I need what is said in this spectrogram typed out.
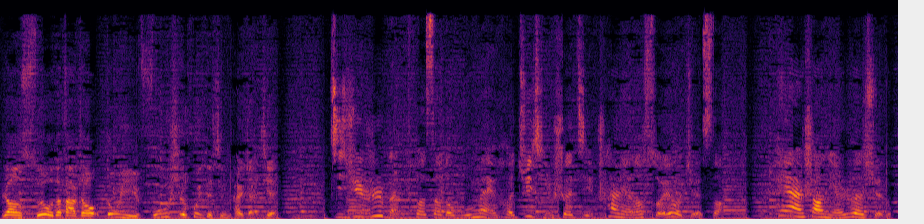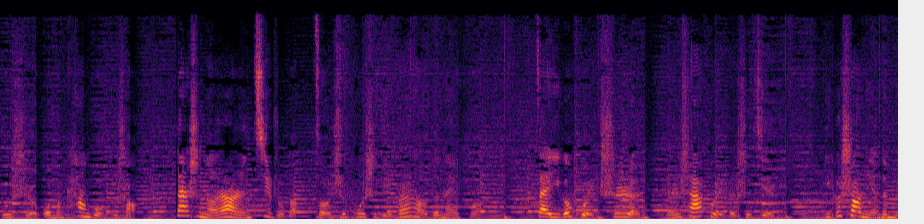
让所有的大招都以浮世绘的形态展现。极具日本特色的舞美和剧情设计串联了所有角色。黑暗少年热血的故事我们看过不少，但是能让人记住的总是故事里温柔的内核。在一个鬼吃人、人杀鬼的世界里，一个少年的明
